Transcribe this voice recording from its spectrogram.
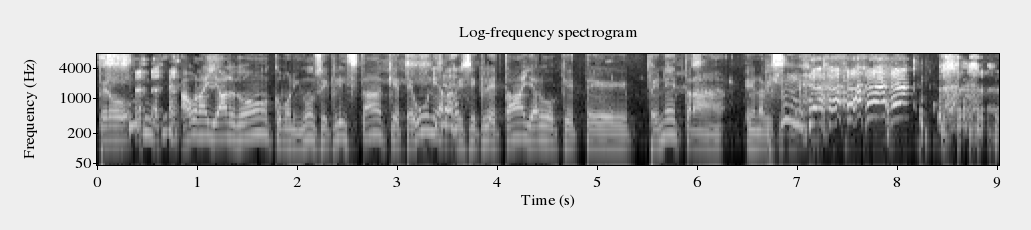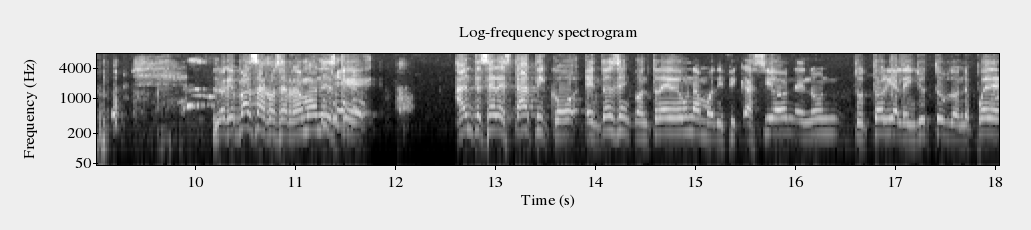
pero ahora hay algo, como ningún ciclista, que te une a la bicicleta, hay algo que te penetra en la bicicleta. Lo que pasa, José Ramón, es que antes era estático, entonces encontré una modificación en un tutorial en YouTube donde puede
